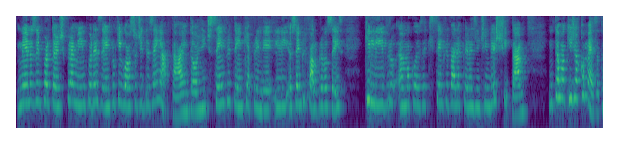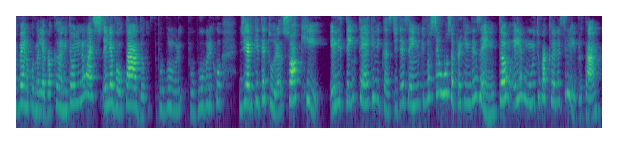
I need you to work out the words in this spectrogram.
menos importante para mim, por exemplo, que gosto de desenhar, tá? Então, a gente sempre tem que aprender, eu sempre falo para vocês que livro é uma coisa que sempre vale a pena a gente investir, tá? Então, aqui já começa, tá vendo como ele é bacana? Então, ele não é, ele é voltado para o público de arquitetura, só que ele tem técnicas de desenho que você usa para quem desenha. Então, ele é muito bacana esse livro, tá?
